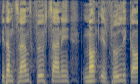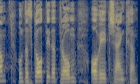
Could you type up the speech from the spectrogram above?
in dem 2015 mag in Erfüllung gehen und dass Gott dir den Traum auch wird schenken.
